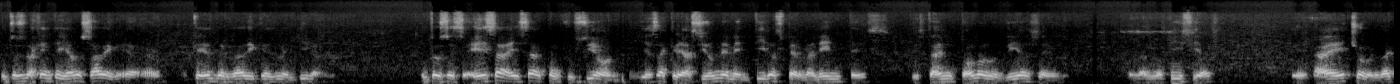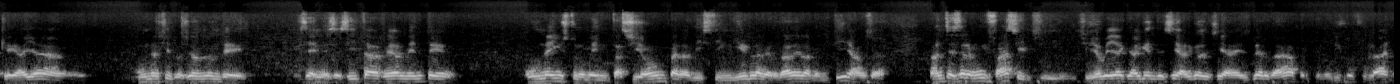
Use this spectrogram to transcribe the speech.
Entonces la gente ya no sabe eh, qué es verdad y qué es mentira. Entonces esa, esa confusión y esa creación de mentiras permanentes que están todos los días en, las noticias, eh, ha hecho, ¿verdad?, que haya una situación donde se necesita realmente una instrumentación para distinguir la verdad de la mentira. O sea, antes era muy fácil. Si, si yo veía que alguien decía algo, decía, es verdad, porque lo dijo fulano.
